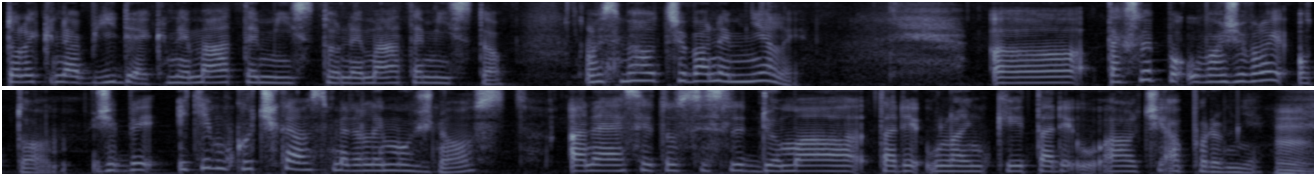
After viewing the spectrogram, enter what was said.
tolik nabídek, nemáte místo, nemáte místo. A my jsme ho třeba neměli. Uh, tak jsme pouvažovali o tom, že by i těm kočkám jsme dali možnost a ne si to syslit doma tady u Lenky, tady u Alči a podobně. Hmm. Uh,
